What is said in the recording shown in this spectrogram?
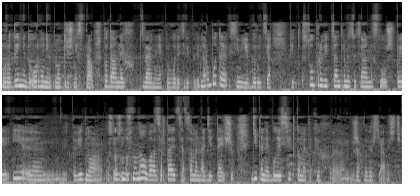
у родині до органів внутрішніх справ. По даних зверненнях проводиться відповідна робота. Сім'ї беруться під супровід центрами соціальних служб і е, відповідно основ- основна увага звертається саме на дітей, щоб діти не були свідками таких е, жахливих явищ.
